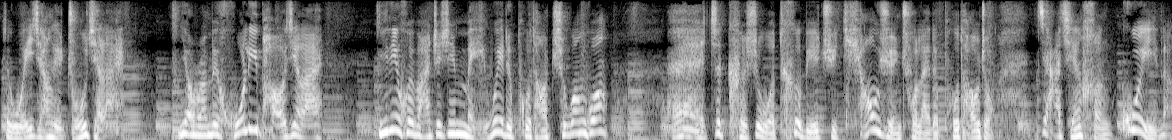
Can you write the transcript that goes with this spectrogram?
这个围墙给筑起来，要不然被狐狸跑进来，一定会把这些美味的葡萄吃光光。”哎，这可是我特别去挑选出来的葡萄种，价钱很贵呢。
